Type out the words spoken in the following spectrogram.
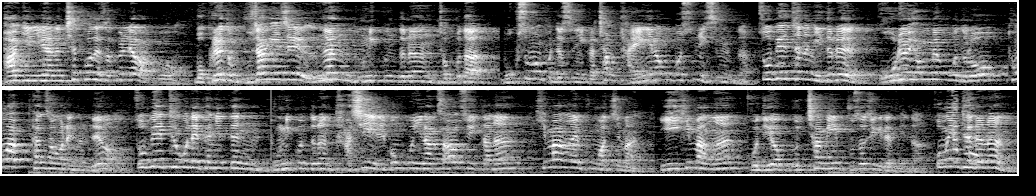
박일리아는 체포돼서 끌려갔고 뭐 그래도 무장해제에 응한 독립군들은 전부 다 목숨은 건졌으니까 참 다행이라고 볼 수는 있습니다. 소비에트는 이들을 고려혁명군으로 통합 편성을 했는데요. 소비에트군에 편입된 독립군들은 다시 일본군이랑 싸울 수 있다는 희망을 품었지만 이 희망은 곧이어 무참히 부서지게 됩니다. 코민테르는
